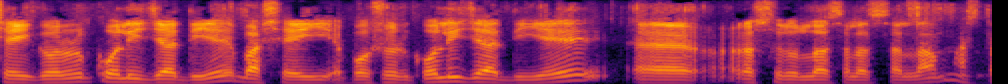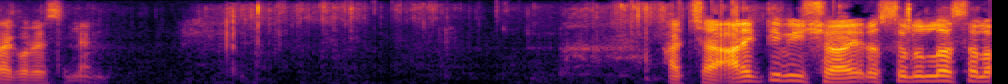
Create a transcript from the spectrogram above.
সেই গরুর কলিজা দিয়ে বা সেই পশুর কলিজা দিয়ে রসুল্লাহ সাল্লাহ সাল্লাম নাস্তা করেছিলেন। আচ্ছা আরেকটি বিষয়। রসুল্লাহ সাল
